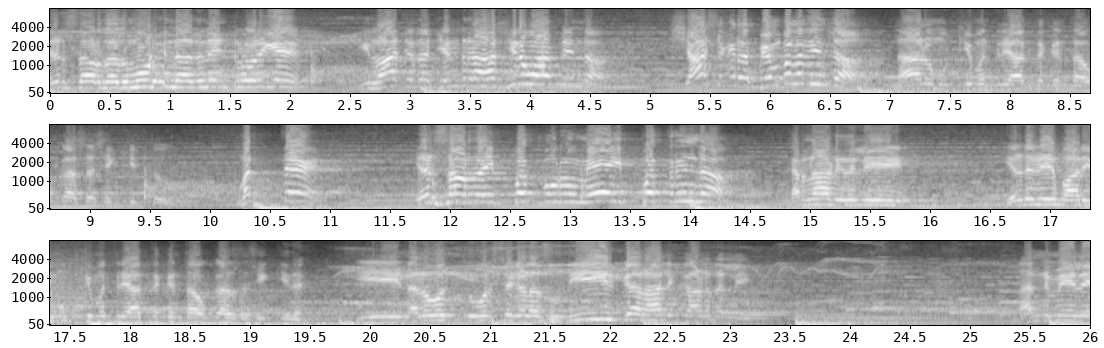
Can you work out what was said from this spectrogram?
ಎರಡ್ ಸಾವಿರದ ಹದಿಮೂರರಿಂದ ಹದಿನೆಂಟರವರೆಗೆ ಈ ರಾಜ್ಯದ ಜನರ ಆಶೀರ್ವಾದದಿಂದ, ಶಾಸಕರ ಬೆಂಬಲದಿಂದ ನಾನು ಮುಖ್ಯಮಂತ್ರಿ ಆಗ್ತಕ್ಕಂಥ ಅವಕಾಶ ಸಿಕ್ಕಿತ್ತು. ಮತ್ತೆ ಎರಡ್ ಸಾವಿರದ ಇಪ್ಪತ್ತ್ ಮೂರು ಮೇ ಇಪ್ಪತ್ತರಿಂದ ಕರ್ನಾಟಕದಲ್ಲಿ ಎರಡನೇ ಬಾರಿ ಮುಖ್ಯಮಂತ್ರಿ ಆಗ್ತಕ್ಕಂಥ ಅವಕಾಶ ಸಿಕ್ಕಿದೆ. ಈ ನಲವತ್ತು ವರ್ಷಗಳ ಸುದೀರ್ಘ ರಾಜಕಾರಣದಲ್ಲಿ ನನ್ನ ಮೇಲೆ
